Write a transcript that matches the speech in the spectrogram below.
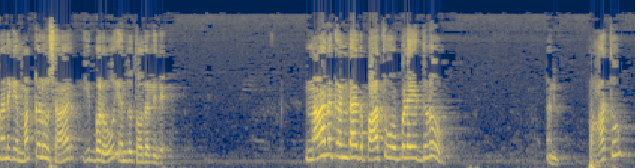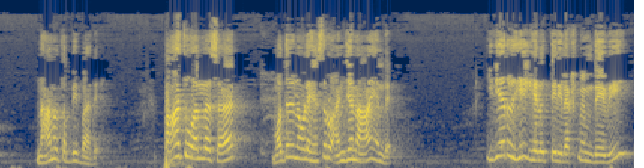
ನನಗೆ ಮಕ್ಕಳು ಸಾರ್, ಇಬ್ಬರು ಎಂದು ತೊದಲಿದೆ. ನಾನು ಕಂಡಾಗ ಪಾತು ಒಬ್ಬಳೇ ಇದ್ದಳು. ಪಾತು? ನಾನು ತಬ್ಬಿ ಬಾದೆ ಪಾತು ಅಲ್ಲ ಸರ್ ಮೊದಲಿನವಳ ಹೆಸರು ಅಂಜನಾ ಎಂದೆ. ಇದೇನು ಹೀಗೆ ಹೇಳುತ್ತೀರಿ ಲಕ್ಷ್ಮೀಂ ದೇವಿ?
